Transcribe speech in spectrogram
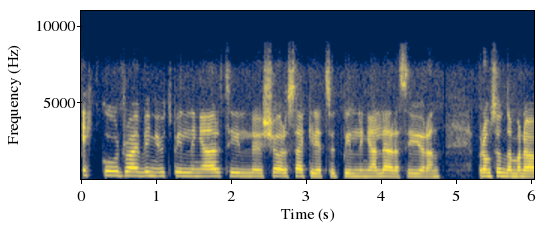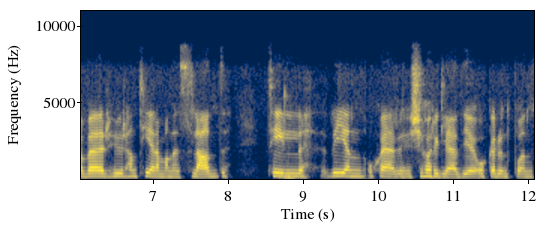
eco-driving-utbildningar till kör och säkerhetsutbildningar, lära sig att göra en bromsundanmanöver, hur hanterar man en sladd, till mm. ren och skär körglädje, åka runt på en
